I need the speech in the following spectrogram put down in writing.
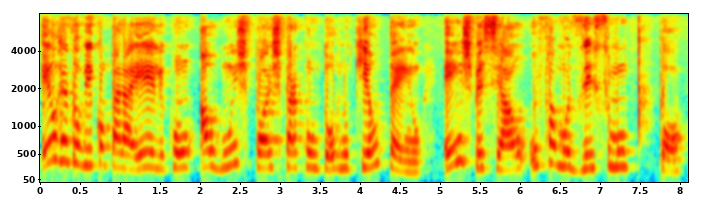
eu resolvi comparar ele com alguns pós para contorno que eu tenho, em especial o famosíssimo pó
